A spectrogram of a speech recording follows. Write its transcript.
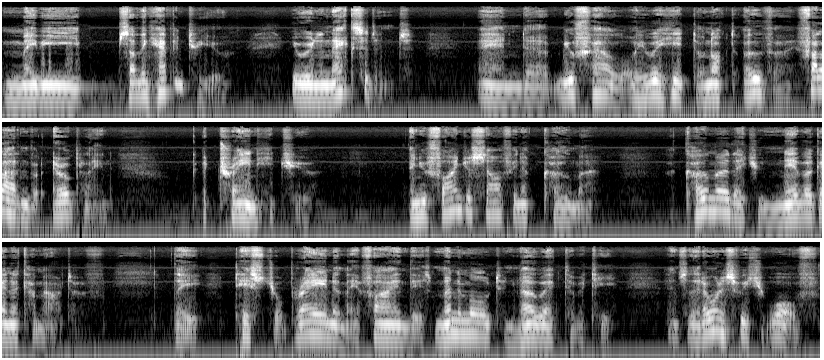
Maybe something happened to you. You were in an accident and uh, you fell or you were hit or knocked over, fell out of an aeroplane, a train hit you, and you find yourself in a coma, coma that you're never going to come out of. They test your brain and they find there's minimal to no activity, and so they don't want to switch you off,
